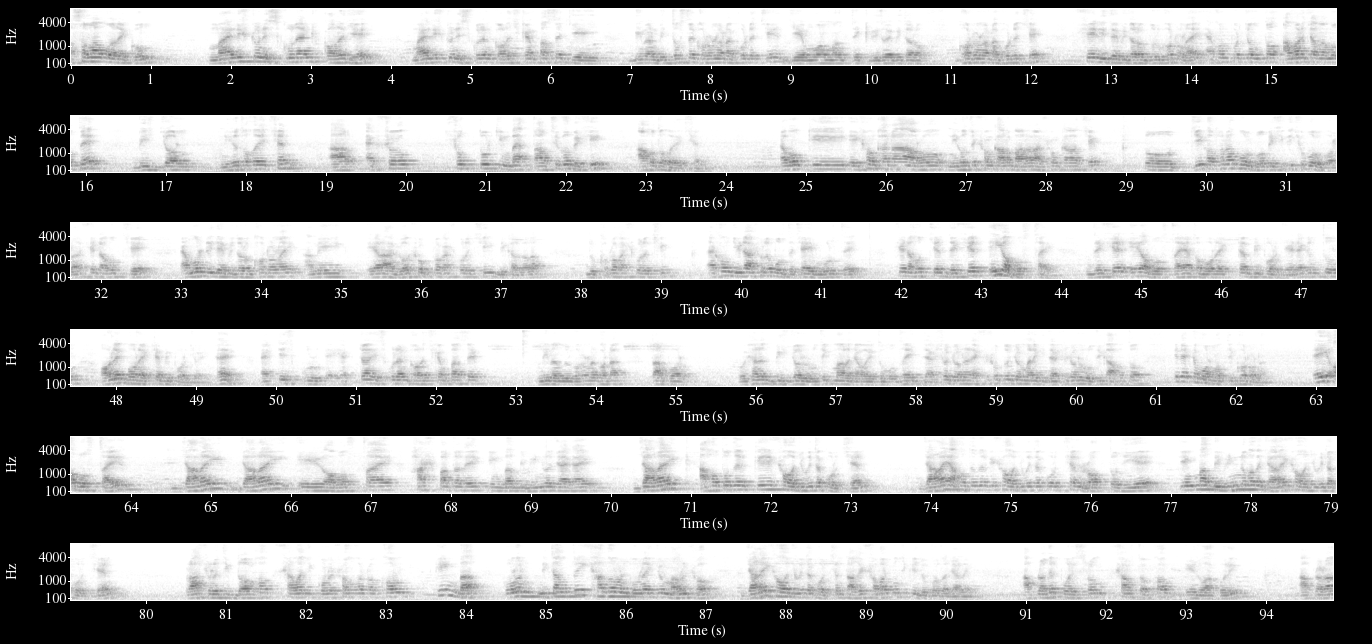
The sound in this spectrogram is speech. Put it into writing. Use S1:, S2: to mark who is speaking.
S1: আসসালামু আলাইকুম। Milestone school and কলেজে, মাইলস্টোন স্কুল অ্যান্ড কলেজ ক্যাম্পাসে যে বিমান বিধ্বস্তের ঘটনাটা ঘটেছে, যে মর্মান্তিক হৃদয় বিতরক ঘটনাটা ঘটেছে, সেই হৃদয় বিতরক দুর্ঘটনায় এখন পর্যন্ত আমার জানা মতে বিশ জন নিহত হয়েছেন আর একশো সত্তর কিংবা তার থেকেও বেশি আহত হয়েছেন। এবং কি এই সংখ্যাটা আরও, নিহতের সংখ্যা আরও বাড়ার আশঙ্কা আছে? তো যে কথাটা বলব, বেশি কিছু বলব না, সেটা হচ্ছে এমন হৃদয় বিতরক ঘটনায় আমি এর আগেও শোক প্রকাশ করেছি, বিকালবেলা দুঃখ প্রকাশ করেছি। এখন যেটা আসলে বলতে চাই এই মুহূর্তে, সেটা হচ্ছে দেশের এই অবস্থায়, দেশের এই অবস্থায় এত বড় একটা বিপর্যয়, এটা কিন্তু অনেক বড় একটা বিপর্যয় হ্যাঁ? একটি স্কুল, একটা স্কুল অ্যান্ড কলেজ ক্যাম্পাসে বিমান দুর্ঘটনা ঘটা, তারপর ওইখানে বিশ জনের অধিক মারা যাওয়া ইতিমধ্যে দেড়শো জনের, একশো সত্তর জন মানে কি, দেড়শো জনের অধিক আহত। এটা একটা মর্মান্তিক ঘটনা। এই অবস্থায় যারাই যারাই এই অবস্থায় হাসপাতালে কিংবা বিভিন্ন জায়গায় যারাই আহতদেরকে সহযোগিতা করছেন, যারাই আহতদেরকে সহযোগিতা করছেন রক্ত দিয়ে কিংবা বিভিন্নভাবে যারাই সহযোগিতা করছেন, রাজনৈতিক দল হোক, সামাজিক কোনো সংগঠন কিংবা কোন নিতান্তই সাধারণ কোন একজন মানুষ হোক, যারাই সহযোগিতা করছেন, তাদের সবার প্রতি কৃতজ্ঞতা জানাই। আপনাদের পরিশ্রম সার্থক হোক, এই দোয়া করি। আপনারা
